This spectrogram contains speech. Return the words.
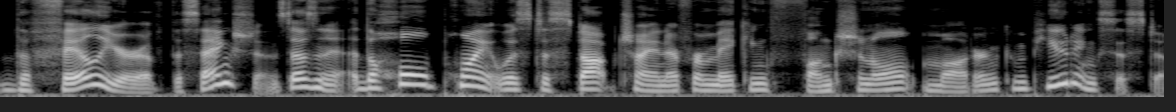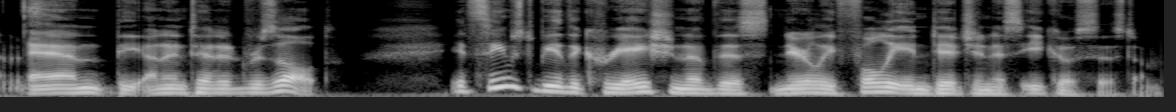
the failure of the sanctions, doesn't it? The whole point was to stop China from making functional modern computing systems. And the unintended result. It seems to be the creation of this nearly fully indigenous ecosystem.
